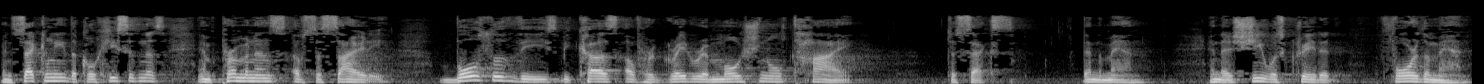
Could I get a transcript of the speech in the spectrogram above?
And secondly, the cohesiveness and permanence of society. Both of these because of her greater emotional tie to sex than the man. And that she was created for the man.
